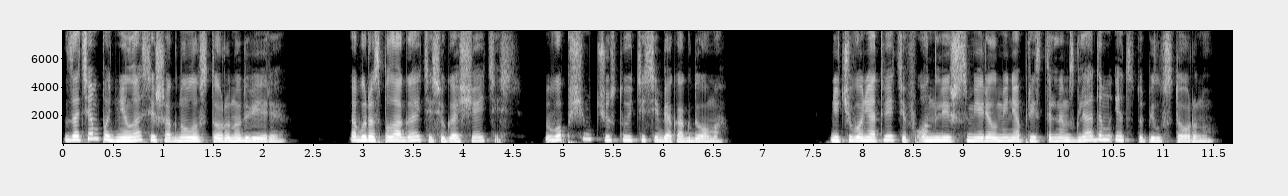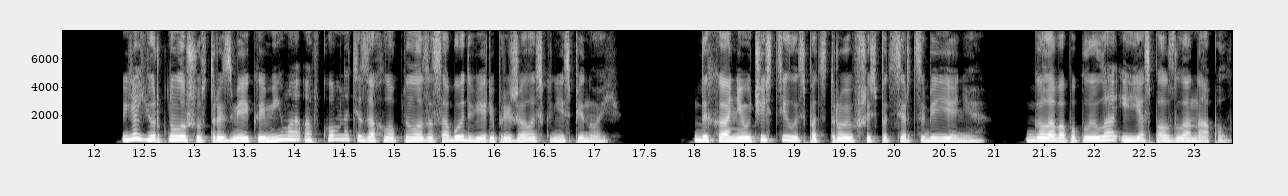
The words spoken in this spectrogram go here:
Затем поднялась и шагнула в сторону двери. «А вы располагайтесь, угощайтесь. В общем, чувствуете себя как дома. Ничего не ответив, он лишь смерил меня пристальным взглядом и отступил в сторону. Я юркнула шустрой змейкой мимо, а в комнате захлопнула за собой дверь и прижалась к ней спиной. Дыхание участилось, подстроившись под сердцебиение. Голова поплыла, и я сползла на пол.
